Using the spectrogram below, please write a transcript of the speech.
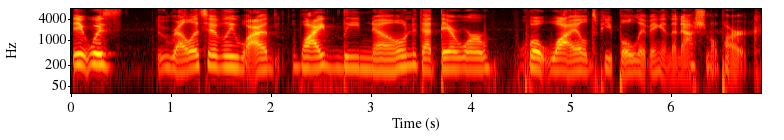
it was relatively wide, widely known that there were quote wild people living in the national park.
